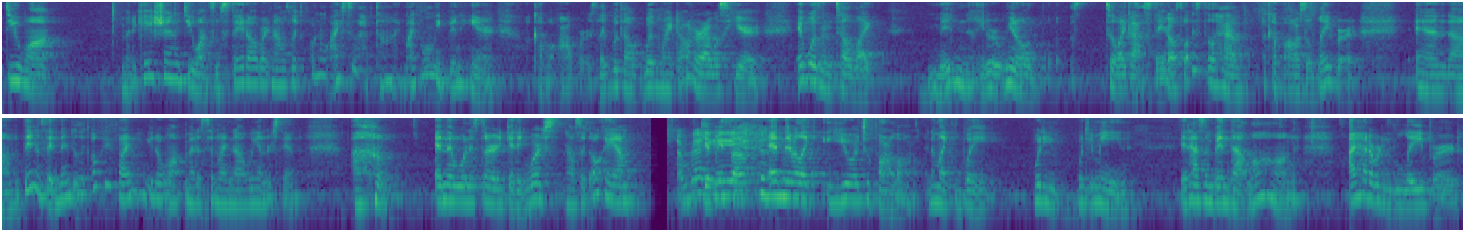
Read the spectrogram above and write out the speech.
"Do you want medication? Do you want some Stadol right now? I was like, oh no, I still have time. I've only been here a couple hours. Like without with my daughter, I was here. It wasn't until like midnight or you know till I got Stadol, so I still have a couple hours of labor. And um, they didn't say anything. They're like, okay, fine. You don't want medicine right now. We understand. Um, and then when it started getting worse, and I was like, okay, I'm I'm ready. give me some. And they were like, you're too far along. And I'm like, wait, what do you what do you mean? It hasn't been that long. I had already labored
